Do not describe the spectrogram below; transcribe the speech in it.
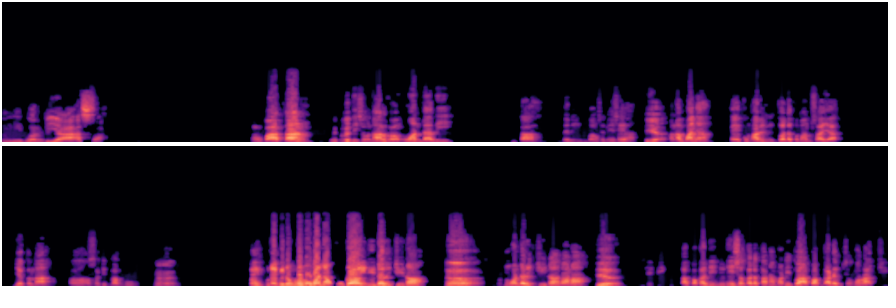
Ih, luar biasa. Obatan tradisional ramuan dari kita dari bangsa Indonesia ya. Iya. Karena banyak kayak kemarin itu ada teman saya, dia kena eh, sakit lambung. Heeh. Eh, udah minum belum obatnya? Udah, ini dari Cina. Nah, Temuan dari Cina sana. Iya. Jadi apakah di Indonesia nggak ada tanaman itu apa nggak ada yang bisa meracik?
